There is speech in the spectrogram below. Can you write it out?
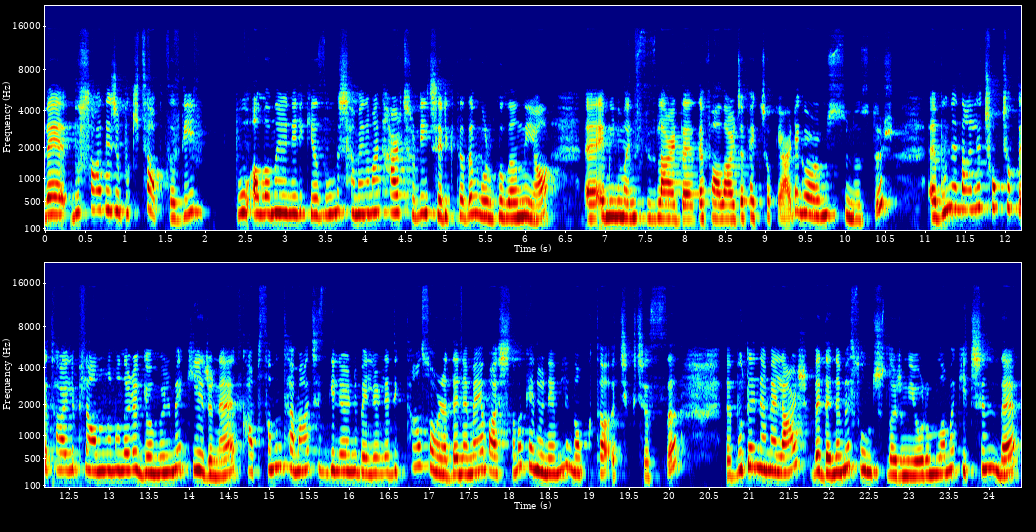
ve bu sadece bu kitapta değil, bu alana yönelik yazılmış hemen hemen her türlü içerikte de vurgulanıyor. E, eminim hani sizler de defalarca pek çok yerde görmüşsünüzdür. E, bu nedenle çok çok detaylı planlamalara gömülmek yerine kapsamın temel çizgilerini belirledikten sonra denemeye başlamak en önemli nokta açıkçası. E, bu denemeler ve deneme sonuçlarını yorumlamak için de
